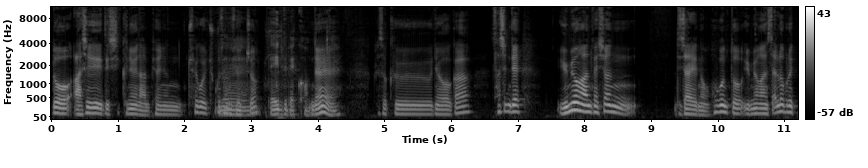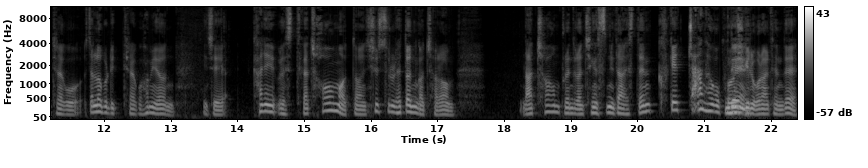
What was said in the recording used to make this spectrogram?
또 아시듯이 그녀의 남편은 최고의 축구 선수였죠. 네. 데이비드 베컴. 네. 그래서 그녀가 사실 이제 유명한 패션 디자이너 혹은 또 유명한 celebrity라고 celebrity라고 하면 이제 카니 웨스트가 처음 어떤 실수를 했던 것처럼 나 처음 브랜드 launching했습니다 했을 땐 크게 짠 하고 보여주기를 네. 원할 텐데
